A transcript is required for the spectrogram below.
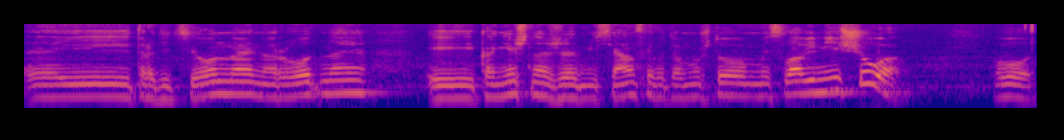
э, и традиционное, народное, и, конечно же, мессианское, потому что мы славим Иешуа. Вот.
